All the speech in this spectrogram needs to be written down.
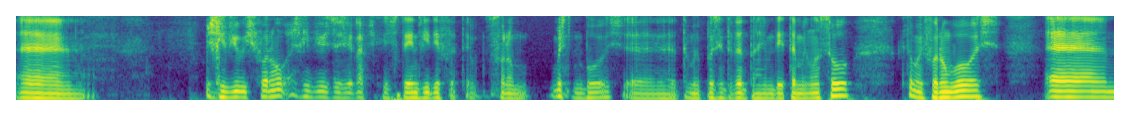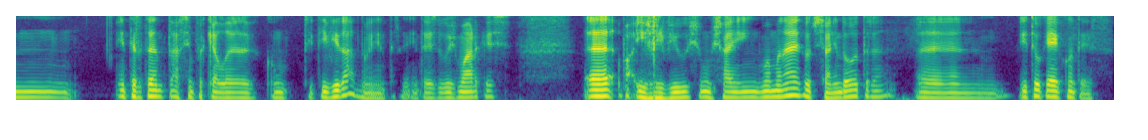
Ah, os reviews foram, as reviews das gráficas da Nvidia fo- foram bastante boas. ah, também, depois, entretanto, a AMD também lançou, que também foram boas. Ahm, entretanto, há sempre aquela competitividade é? entre, entre as duas marcas. Pá, e os reviews, uns saem de uma maneira, outros saem de outra. Ah, então o que é que acontece?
